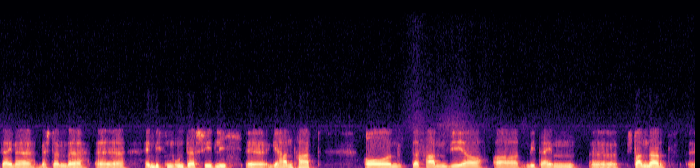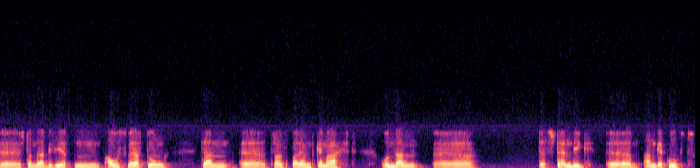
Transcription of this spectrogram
seine Bestände äh, ein bisschen unterschiedlich äh, gehandhabt. Und das haben wir äh, mit einem äh, Standard, äh, standardisierten Auswertung dann äh, transparent gemacht und dann äh, das ständig äh, angeguckt,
